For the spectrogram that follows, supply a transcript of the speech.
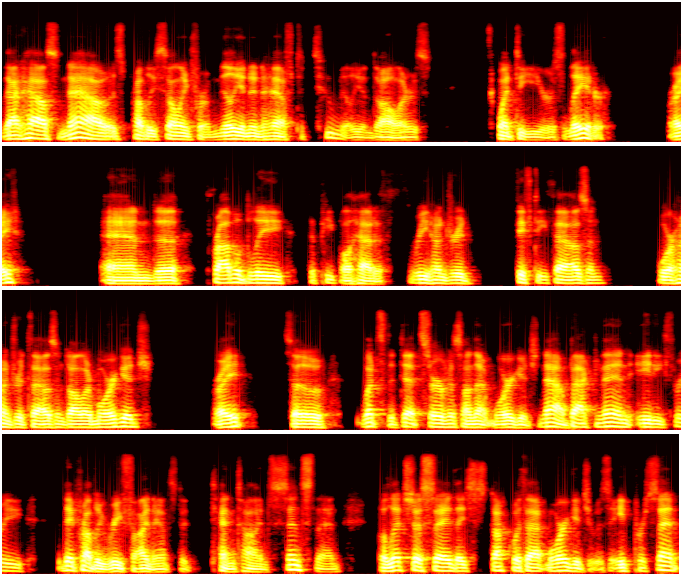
that house now is probably selling for a million and a half to two million dollars 20 years later, right? And uh, probably the people had a three hundred fifty thousand, four hundred thousand dollar mortgage, right? So what's the debt service on that mortgage now? Back then, 83, they probably refinanced it 10 times since then. But let's just say they stuck with that mortgage. It was 8%.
